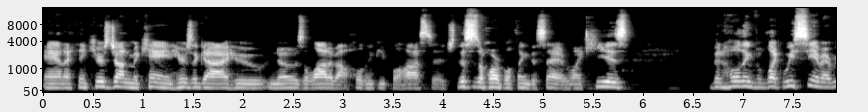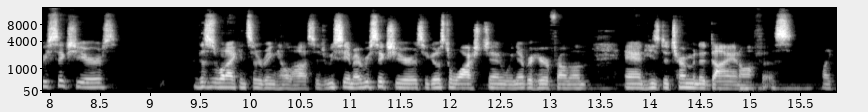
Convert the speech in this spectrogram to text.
And I think here's John McCain. Here's a guy who knows a lot about holding people hostage. This is a horrible thing to say. I'm like he has been holding like we see him every six years. This is what I consider being held hostage. We see him every six years. He goes to Washington. We never hear from him, and he's determined to die in office. Like,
